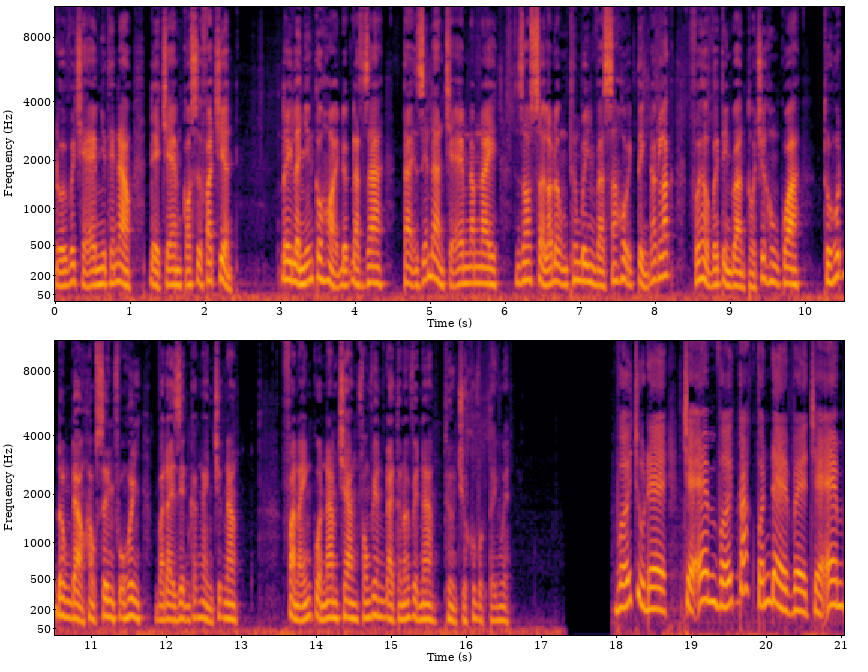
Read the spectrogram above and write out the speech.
đối với trẻ em như thế nào để trẻ em có sự phát triển? Đây là những câu hỏi được đặt ra tại Diễn đàn Trẻ Em năm nay do Sở Lao động Thương binh và Xã hội tỉnh Đắk Lắk phối hợp với tỉnh đoàn tổ chức hôm qua, thu hút đông đảo học sinh, phụ huynh và đại diện các ngành chức năng. Phản ánh của Nam Trang, phóng viên Đài tiếng nói Việt Nam, thường trú khu vực Tây Nguyên. Với chủ đề Trẻ em với các vấn đề về trẻ em,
